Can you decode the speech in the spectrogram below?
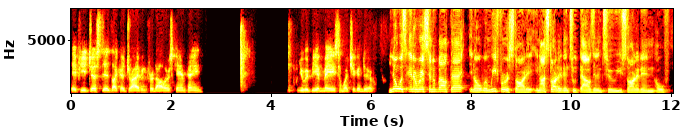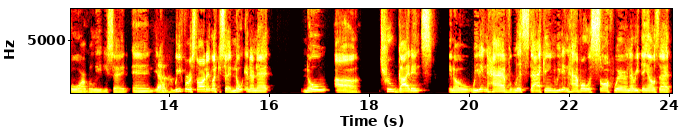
if you just did like a driving for dollars campaign, you would be amazed at what you can do. You know what's interesting about that? You know, when we first started, you know, I started in 2002. You started in 04, I believe you said. And, you yeah. know, when we first started, like you said, no internet, no uh, true guidance. You know, we didn't have list stacking. We didn't have all the software and everything else that,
